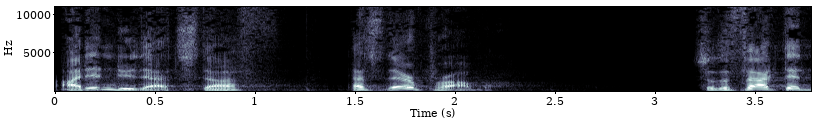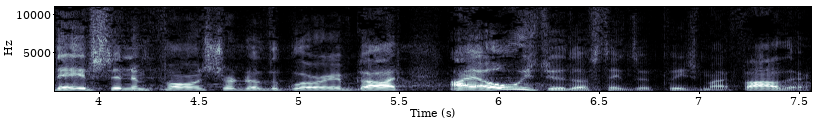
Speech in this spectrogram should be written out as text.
I didn't do that stuff. That's their problem. So the fact that they've sinned and fallen short of the glory of God, I always do those things that please my Father.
